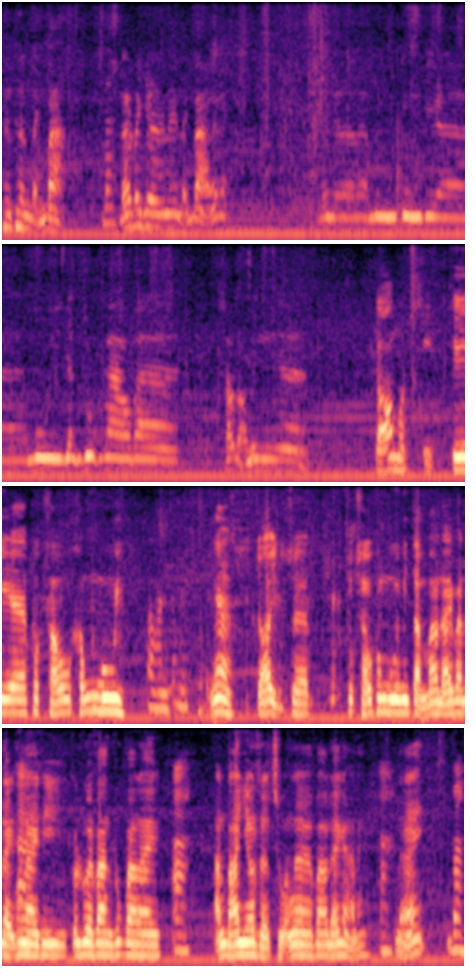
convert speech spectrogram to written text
thường thường đánh bả Vâng. đấy bây giờ này đánh bả đây này bây giờ là mình dùng cái uh, mùi dẫn dụ vào và sau đó mình uh, cho một ít cái thuốc sâu không mùi vào hẳn trong đấy nha cho ít uh, thuốc sâu không mùi mình tẩm vào đấy và đẩy thế À. này thì con ruồi vàng rút vào này à ăn bao nhiêu rớt xuống là vào đấy cả đấy À. đấy vâng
